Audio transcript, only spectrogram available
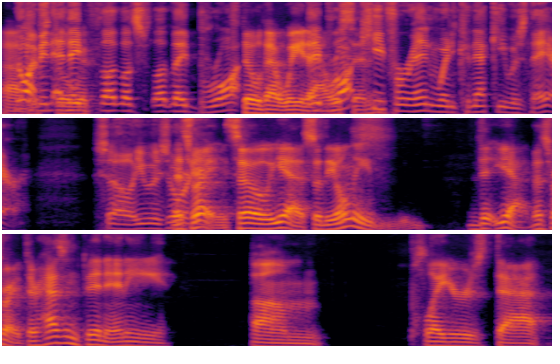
Uh, no, I mean, they with, let's they brought still that Wade they Allison. brought Kieffer in when Konecny was there, so he was. Already... That's right. So yeah, so the only, the, yeah, that's right. There hasn't been any um players that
